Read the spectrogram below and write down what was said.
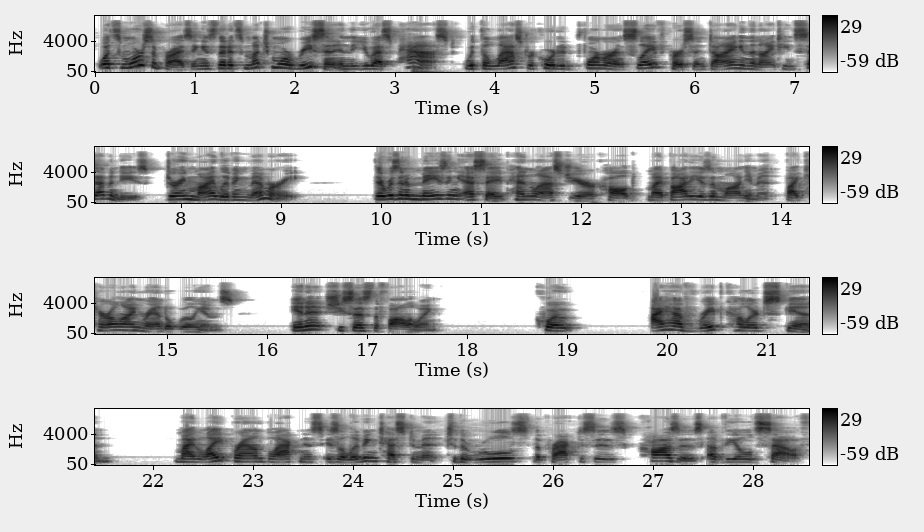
What's more surprising is that it's much more recent in the US past, with the last recorded former enslaved person dying in the 1970s, during my living memory. There was an amazing essay penned last year called My Body is a Monument by Caroline Randall Williams. In it, she says the following Quote, I have rape colored skin. My light brown blackness is a living testament to the rules, the practices, causes of the Old South.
